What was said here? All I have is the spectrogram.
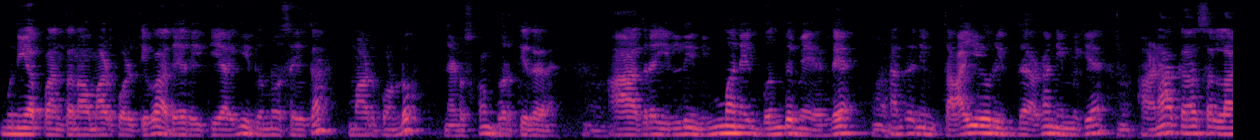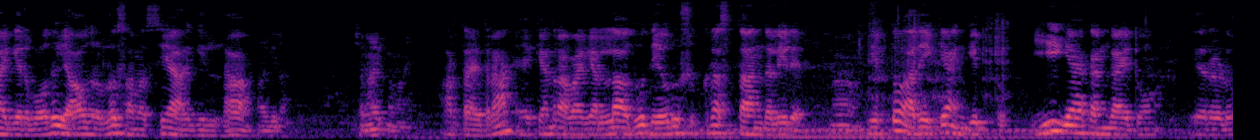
ಮುನಿಯಪ್ಪ ಅಂತ ನಾವು ಮಾಡ್ಕೊಳ್ತೀವೋ ಅದೇ ರೀತಿಯಾಗಿ ಇದನ್ನು ಸಹಿತ ಮಾಡಿಕೊಂಡು ನಡೆಸ್ಕೊಂಡು ಬರ್ತಿದ್ದಾರೆ. ಆದರೆ ಇಲ್ಲಿ ನಿಮ್ಮ ಮನೆಗೆ ಬಂದ ಮೇಲೆ ಅಂದ್ರೆ ನಿಮ್ಮ ತಾಯಿಯವರು ಇದ್ದಾಗ ನಿಮಗೆ ಹಣ ಹಣಕಾಸಲ್ಲಾಗಿರ್ಬೋದು ಯಾವುದ್ರಲ್ಲೂ ಸಮಸ್ಯೆ ಆಗಿಲ್ಲ. ಆಗಿಲ್ಲ. ಚೆನ್ನಾಗಿ ಅರ್ಥ ಆಯ್ತಾ ಯಾಕೆಂದ್ರೆ ಅವಾಗೆಲ್ಲ ಅದು ದೇವರು ಶುಕ್ರ ಸ್ಥಾನದಲ್ಲಿದೆ ಇತ್ತು ಅದಕ್ಕೆ ಹಂಗಿತ್ತು. ಈಗ ಯಾಕೆ ಹಂಗಾಯ್ತು? ಎರಡು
